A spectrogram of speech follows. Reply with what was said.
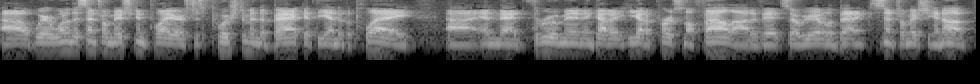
uh, where one of the Central Michigan players just pushed him in the back at the end of the play. Uh, and that threw him in and got a he got a personal foul out of it, so we were able to bank Central Michigan up.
